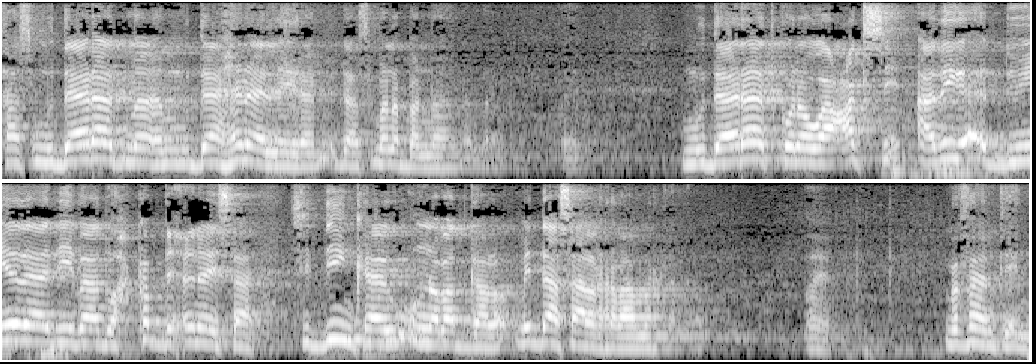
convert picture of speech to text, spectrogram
Taas mudaaraad maaha mudaahanaa la yidhaha. Midaas mana banaana mudaaraadkuna waa cagsi. Adiga adduunyadaadii baad wax ka bixinaysaa si diinkaagu u nabadgalo midaasaa la rabaa marka. Ma fahamteen?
